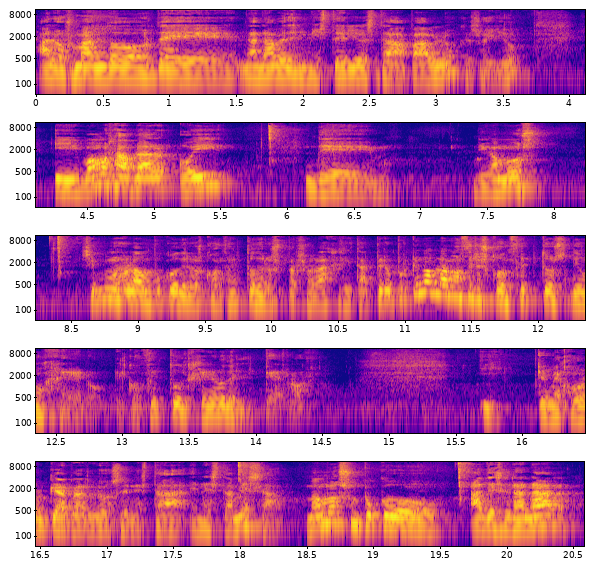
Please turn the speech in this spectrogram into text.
a los mandos de la nave del misterio está Pablo, que soy yo. Y vamos a hablar hoy de, digamos, siempre hemos hablado un poco de los conceptos de los personajes y tal, pero ¿por qué no hablamos de los conceptos de un género? El concepto del género del terror. Y qué mejor que hablarlos en esta, en esta mesa. Vamos un poco a desgranar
